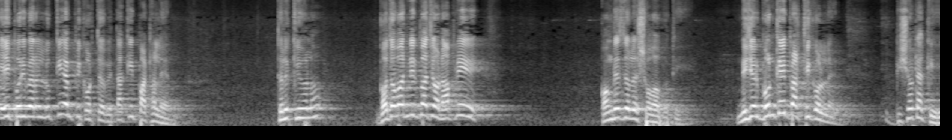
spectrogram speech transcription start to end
এই পরিবারের লোককে এমপি করতে হবে, তাকেই পাঠালেন। তাহলে কি হলো? গতবার নির্বাচন, আপনি কংগ্রেস দলের সভাপতি, নিজের বোনকেই প্রার্থী করলেন। বিষয়টা কি?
